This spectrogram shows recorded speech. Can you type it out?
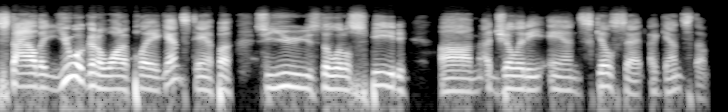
style that you were going to want to play against Tampa. So you used a little speed, um, agility, and skill set against them.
